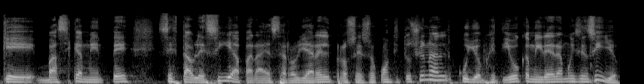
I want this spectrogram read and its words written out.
que básicamente se establecía para desarrollar el proceso constitucional, cuyo objetivo, Camila, era muy sencillo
